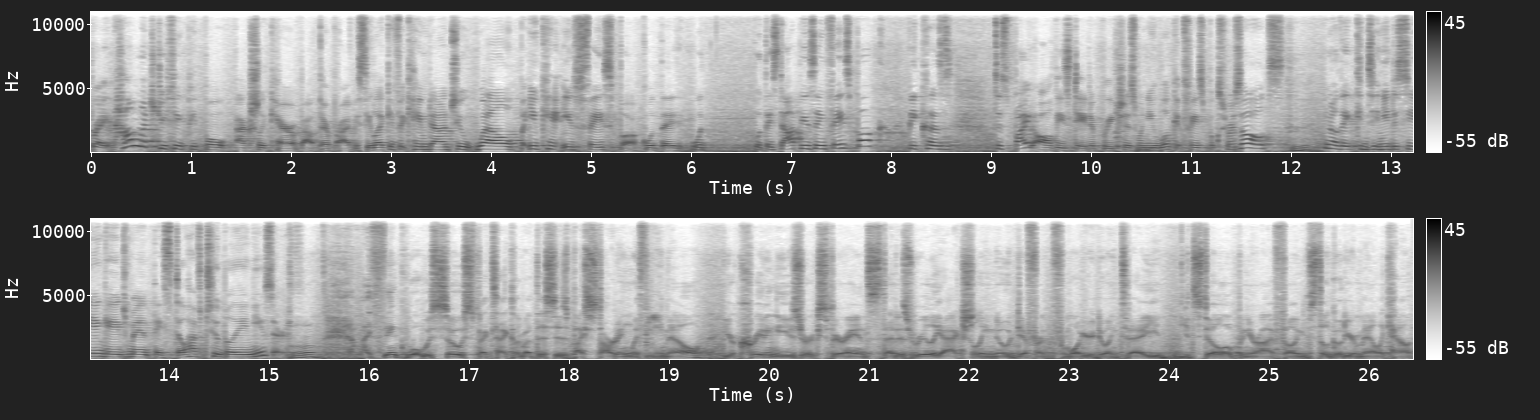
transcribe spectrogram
Right. How much do you think people actually care about their privacy? Like if it came down to, well, but you can't use Facebook, would they would would they stop using Facebook? Because despite all these data breaches, when you look at Facebook's results, you know, they continue to see engagement, they still have 2 billion users. Mm-hmm. I think what was so spectacular about this is by starting with email, you're creating a user experience that is really actually no different from what you're doing today. You'd, you'd still open your iPhone, you'd still go to your mail account.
